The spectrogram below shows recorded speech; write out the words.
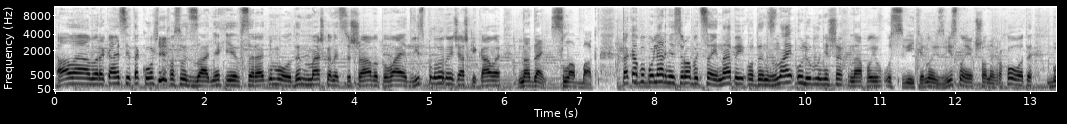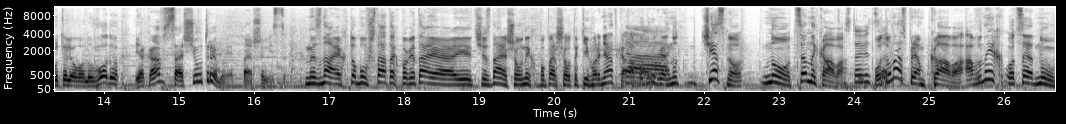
Але американці також не пасуть задніх, і в середньому один мешканець США випиває 2,5 чашки кави на день. Слабак. Така популярність робить цей напій один з найулюбленіших напоїв у світі. Ну і звісно, якщо не враховувати бутильовану воду, яка все ще утримує перше місце. Не знаю, хто був в Штатах, пам'ятає і чи знає, що у них, по-перше, отакі горнятка, а Так. по-друге, ну чесно, ну це не кава. 100%. От у нас прям кава, а в них оце ну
